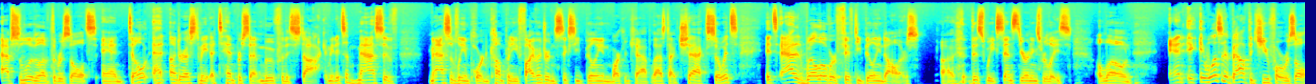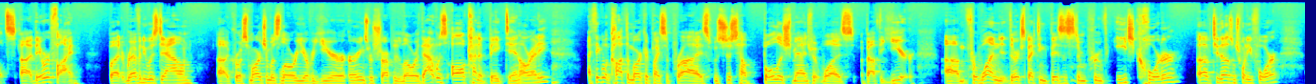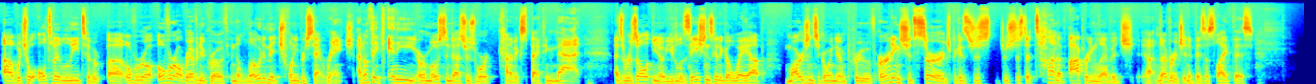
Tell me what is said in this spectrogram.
Absolutely love the results. And don't underestimate a 10% move for this stock. I mean, it's a massive, massively important company, 560 billion market cap last I checked. So it's it's added well over 50 billion dollars uh, this week since the earnings release alone. And it, it wasn't about the Q4 results. Uh, they were fine, but revenue was down, uh, gross margin was lower year over year, earnings were sharply lower. That was all kind of baked in already. I think what caught the market by surprise was just how bullish management was about the year. Um, for one, they're expecting business to improve each quarter of 2024, uh, which will ultimately lead to uh, overall, overall revenue growth in the low to mid 20% range. I don't think any or most investors were kind of expecting that. As a result, you know, utilization is going to go way up, margins are going to improve, earnings should surge because just, there's just a ton of operating leverage, uh, leverage in a business like this.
